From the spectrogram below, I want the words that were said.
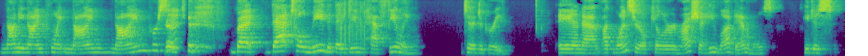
ninety nine point nine nine percent? But that told me that they do have feeling to a degree. And uh, like one serial killer in Russia, he loved animals. He just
